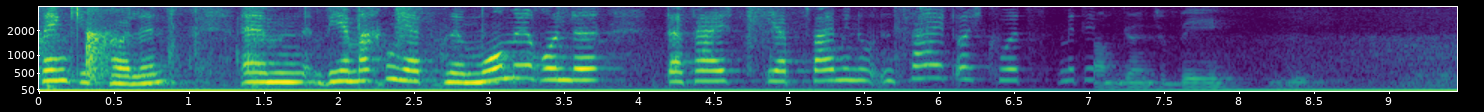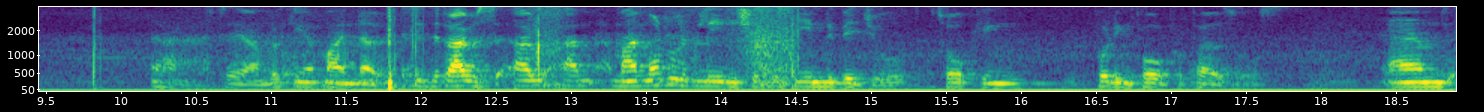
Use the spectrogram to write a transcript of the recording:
Thank you, Colin. Ähm, wir machen jetzt eine Murmelrunde. Das heißt, ihr habt zwei Minuten Zeit, euch kurz mit dem. Ah, dear, I'm looking at my notes. That I was, I, um, my model of leadership is the individual talking, putting forward proposals, and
